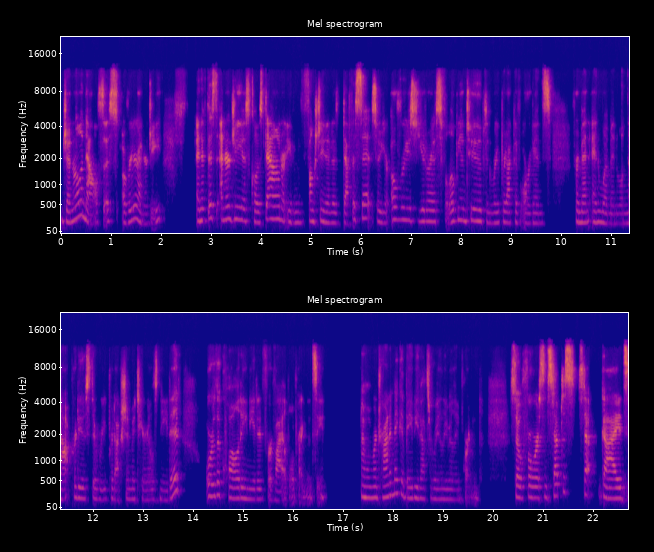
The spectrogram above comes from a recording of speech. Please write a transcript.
general analysis over your energy and if this energy is closed down or even functioning at a deficit, so your ovaries, uterus, fallopian tubes, and reproductive organs for men and women will not produce the reproduction materials needed or the quality needed for viable pregnancy. And when we're trying to make a baby, that's really, really important. So, for some step to step guides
